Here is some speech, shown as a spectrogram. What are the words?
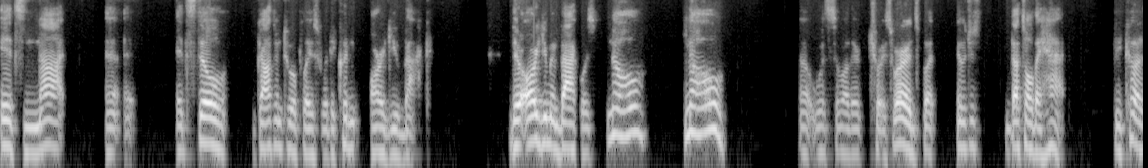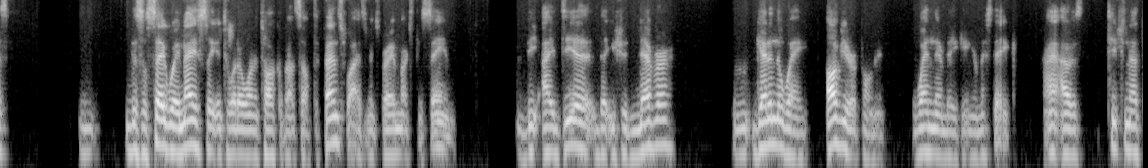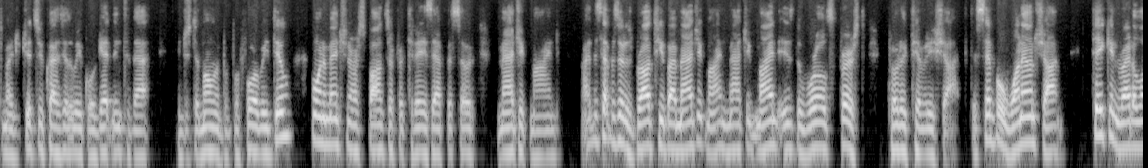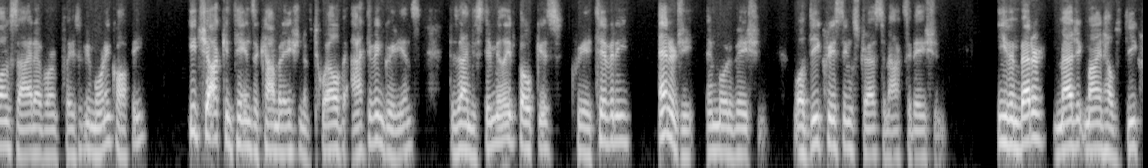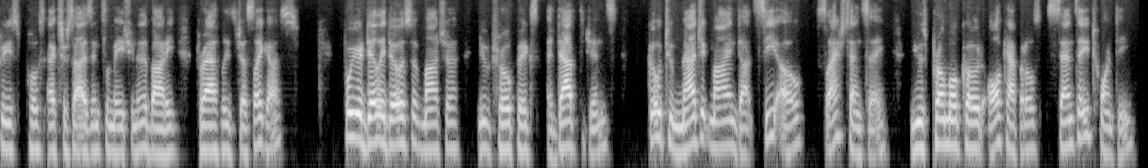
it's not, uh, it still got them to a place where they couldn't argue back. Their argument back was no, no, uh, with some other choice words, but it was just that's all they had because this will segue nicely into what I want to talk about self defense wise, and it's very much the same. The idea that you should never get in the way of your opponent when they're making a mistake. I, I was teaching that to my jiu-jitsu class the other week. We'll get into that in just a moment. But before we do, I want to mention our sponsor for today's episode, Magic Mind. Right, this episode is brought to you by Magic Mind. Magic Mind is the world's first productivity shot. A simple one ounce shot taken right alongside of or in place of your morning coffee. Each shot contains a combination of 12 active ingredients designed to stimulate focus, creativity, energy, and motivation while decreasing stress and oxidation. Even better, Magic Mind helps decrease post exercise inflammation in the body for athletes just like us. For your daily dose of matcha, nootropics, adaptogens, go to magicmind.co slash sensei, use promo code all capitals sensei20,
